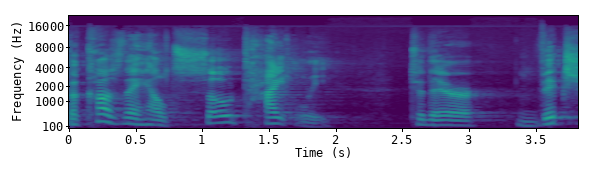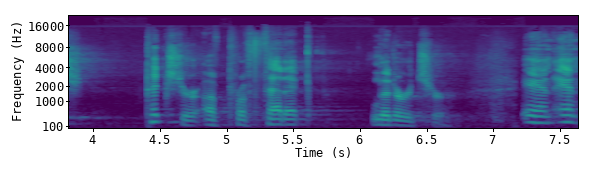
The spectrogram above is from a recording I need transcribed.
because they held so tightly to their picture of prophetic literature. And, and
